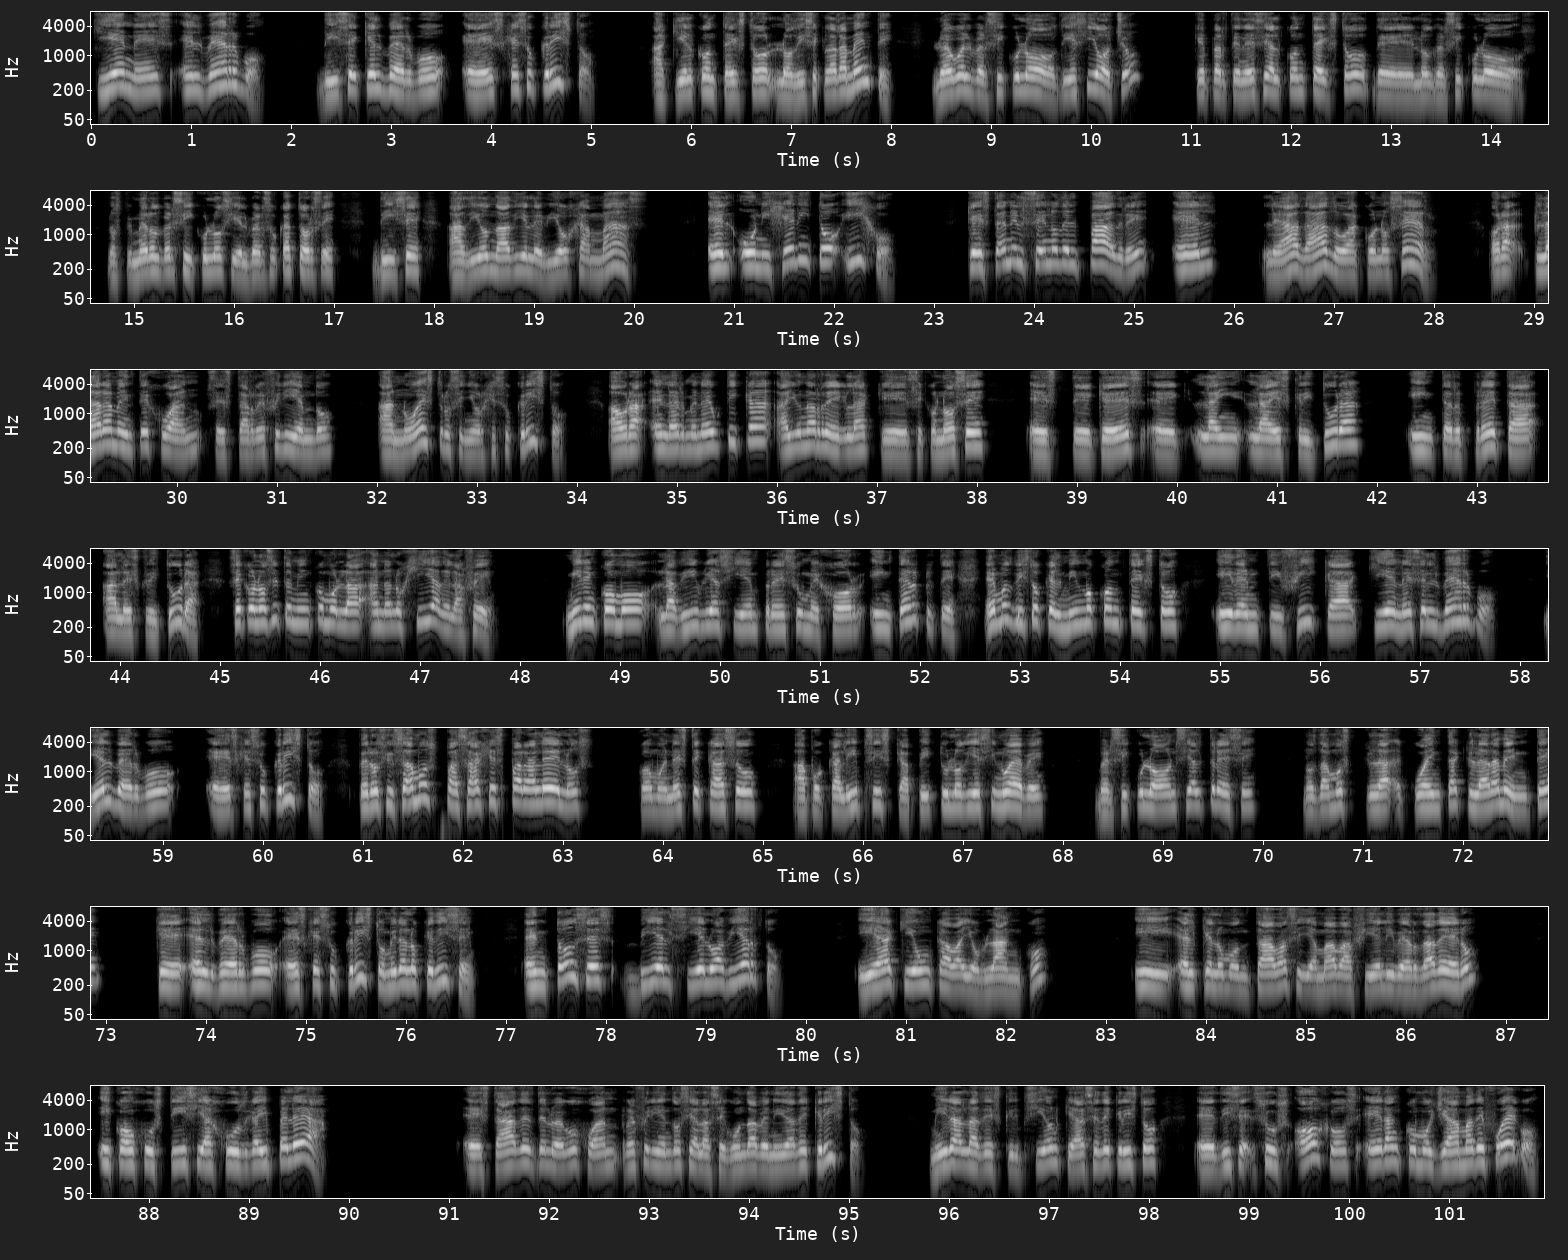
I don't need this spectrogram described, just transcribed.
quién es el verbo. Dice que el verbo es Jesucristo. Aquí el contexto lo dice claramente. Luego el versículo 18, que pertenece al contexto de los versículos, los primeros versículos y el verso 14, dice, a Dios nadie le vio jamás. El unigénito Hijo, que está en el seno del Padre, Él le ha dado a conocer. Ahora, claramente Juan se está refiriendo a nuestro Señor Jesucristo. Ahora, en la hermenéutica hay una regla que se conoce, este, que es eh, la, la escritura interpreta a la escritura. Se conoce también como la analogía de la fe. Miren cómo la Biblia siempre es su mejor intérprete. Hemos visto que el mismo contexto identifica quién es el verbo y el verbo es Jesucristo. Pero si usamos pasajes paralelos, como en este caso Apocalipsis capítulo 19, versículo 11 al 13, nos damos cuenta claramente que el verbo es Jesucristo. Mira lo que dice. Entonces vi el cielo abierto y he aquí un caballo blanco y el que lo montaba se llamaba fiel y verdadero y con justicia juzga y pelea. Está desde luego Juan refiriéndose a la segunda venida de Cristo. Mira la descripción que hace de Cristo. Eh, dice, sus ojos eran como llama de fuego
